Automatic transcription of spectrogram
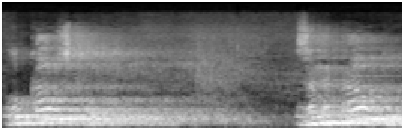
Лукавство. За неправду.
